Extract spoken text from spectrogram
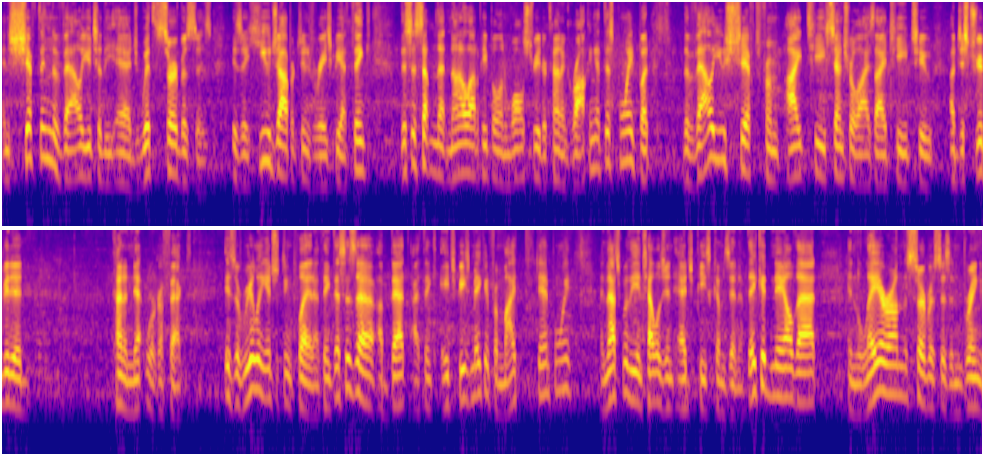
and shifting the value to the edge with services is a huge opportunity for HP. I think this is something that not a lot of people on Wall Street are kind of grokking at this point, but the value shift from IT, centralized IT, to a distributed kind of network effect is a really interesting play, and I think this is a, a, bet I think HP's making from my standpoint, and that's where the intelligent edge piece comes in. If they could nail that and layer on the services and bring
